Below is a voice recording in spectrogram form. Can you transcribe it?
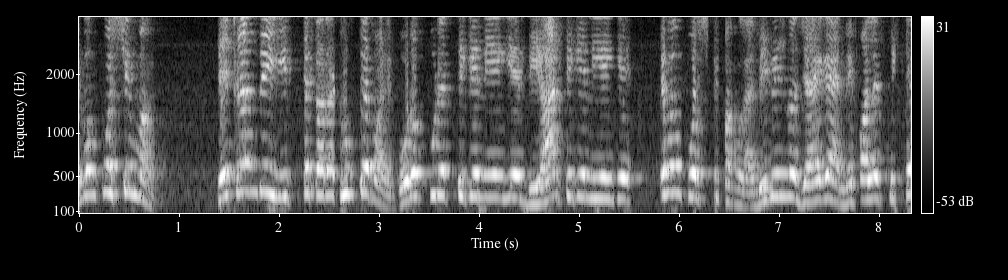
এবং পশ্চিমবঙ্গ। যেখান দিয়ে ইচ্ছে তারা ঢুকতে পারে গোরখপুরের থেকে নিয়ে গিয়ে বিহার থেকে নিয়ে গিয়ে এবং পশ্চিমবাংলায় বিভিন্ন জায়গায় নেপালের থেকে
